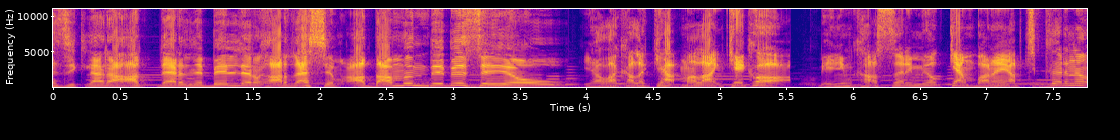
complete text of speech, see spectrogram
eziklere hadlerini bildir kardeşim adamın dibisin ya. Yalakalık yapma lan keko. Benim kaslarım yokken bana yaptıklarını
